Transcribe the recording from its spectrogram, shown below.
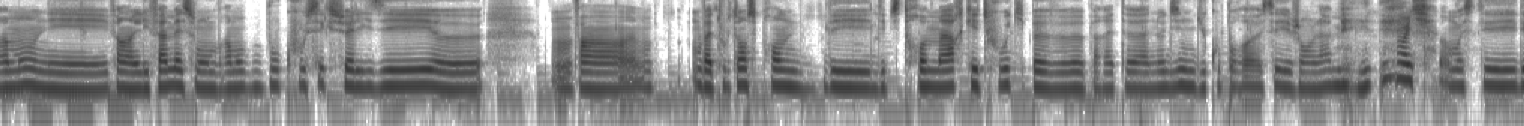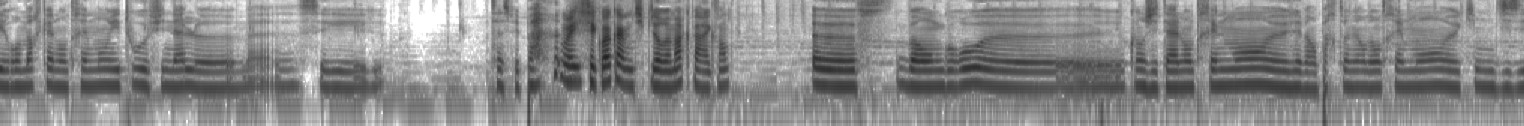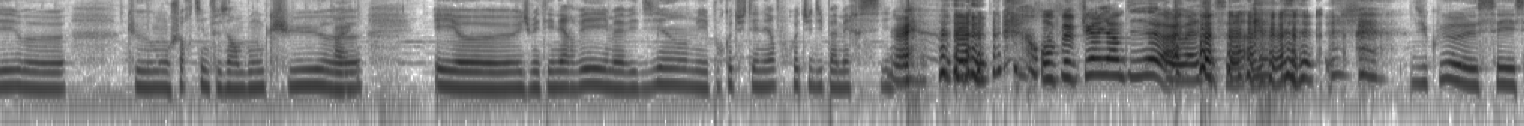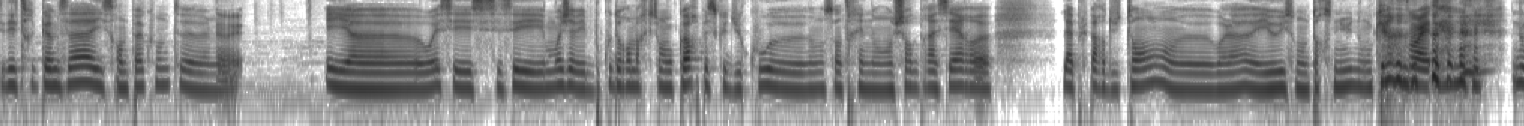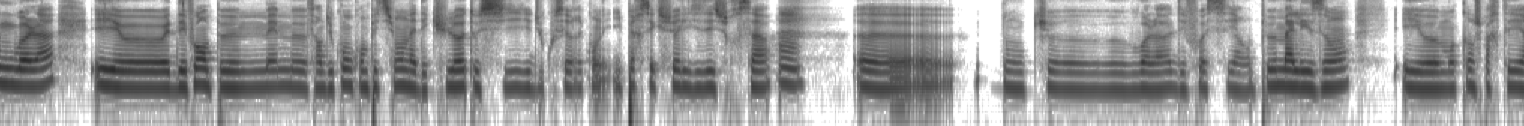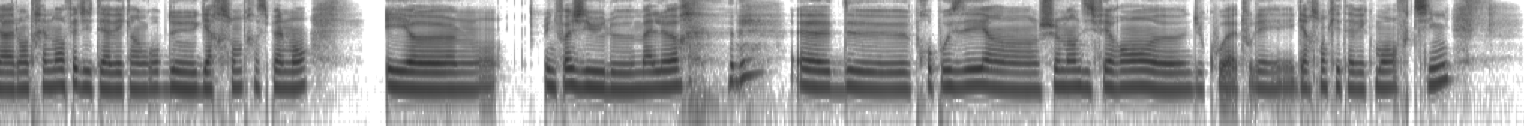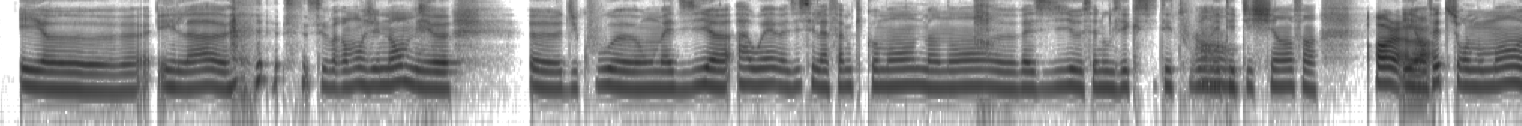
Vraiment, on est. Enfin, les femmes, elles sont vraiment beaucoup sexualisées. euh, Enfin, on va tout le temps se prendre des, des petites remarques et tout qui peuvent euh, paraître anodines du coup pour euh, ces gens-là. Mais Oui. enfin, moi, c'était des remarques à l'entraînement et tout. Au final, euh, bah, c'est. Ça se fait pas. Oui, c'est quoi comme type de remarque par exemple? Euh, bah, en gros, euh, quand j'étais à l'entraînement, euh, j'avais un partenaire d'entraînement qui me disait que mon short il me faisait un bon cul. Ouais. Et euh, je m'étais énervée et il m'avait dit hein, Mais pourquoi tu t'énerves? Pourquoi tu dis pas merci? Ouais. On peut plus rien dire. Ouais, ça. du coup, euh, c'est c'est des trucs comme ça, ils se rendent pas compte. euh. Et euh, ouais, c'est, moi j'avais beaucoup de remarques sur mon corps parce que du coup, euh, on s'entraîne en short brassière euh, la plupart du temps, euh, voilà, et eux ils sont torse nu donc, Ouais. donc voilà. Et euh, des fois on peut même, enfin du coup en compétition on a des culottes aussi, et du coup c'est vrai qu'on est hyper sexualisé sur ça. Mm. Euh, donc euh, voilà, des fois c'est un peu malaisant. Et euh, moi, quand je partais à l'entraînement, en fait, j'étais avec un groupe de garçons principalement. Et euh, une fois, j'ai eu le malheur euh, de proposer un chemin différent du coup à tous les garçons qui étaient avec moi en footing. Et, et là, c'est vraiment gênant, mais euh, du coup, euh, on m'a dit euh, Ah ouais, vas-y, c'est la femme qui commande maintenant, vas-y, ça nous excite et tout, on Oh. était petits chiens. Enfin, Oh et là. en fait, sur le moment,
